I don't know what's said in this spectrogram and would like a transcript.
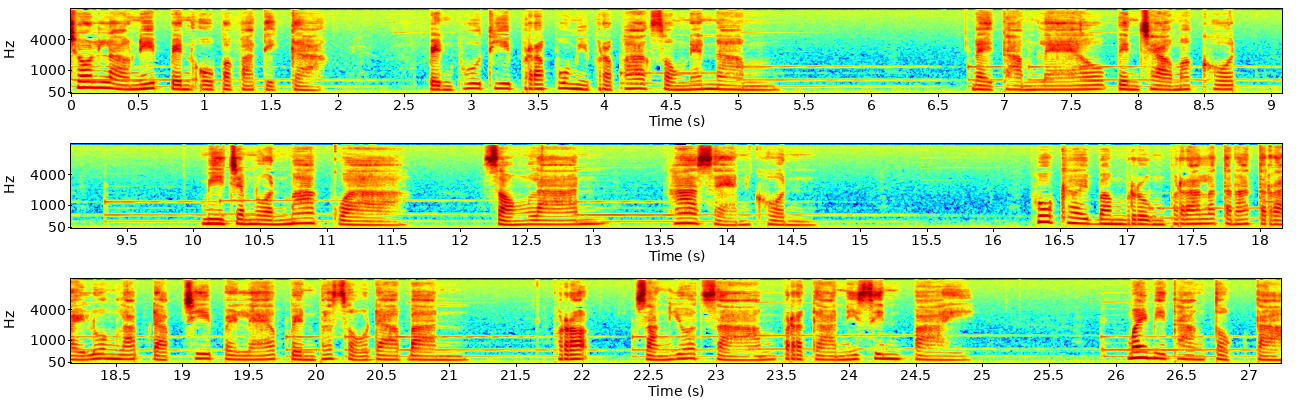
ชนเหล่านี้เป็นโอปปาติกะ เป็นผู้ที่พระผู้มีพระภาคทรงแนะนำ ในธรรมแล้วเป็นชาวมคต มีจำนวนมากกว่าสองล้านห้าแสนคน ผู้เคยบำรุงพระรัตนตรัยล่วงลับดับชีพไปแล้วเป็นพระโสดาบัน เพราะสังโยชน์สามประการนี้สิ้นไป ไม่มีทางตกต่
